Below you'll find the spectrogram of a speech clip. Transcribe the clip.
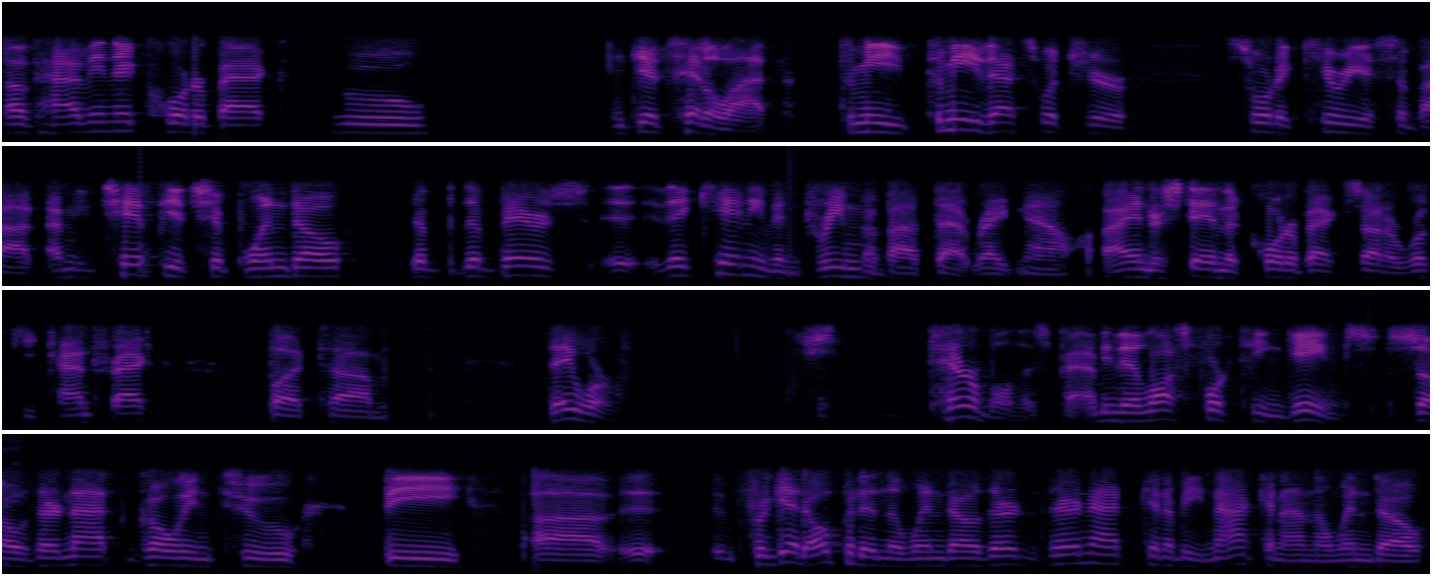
of having a quarterback who gets hit a lot. To me, to me, that's what you're sort of curious about. I mean, championship window. The the Bears they can't even dream about that right now. I understand the quarterback's on a rookie contract, but um, they were just terrible this past. I mean, they lost 14 games, so they're not going to be uh, forget opening the window. They're they're not going to be knocking on the window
